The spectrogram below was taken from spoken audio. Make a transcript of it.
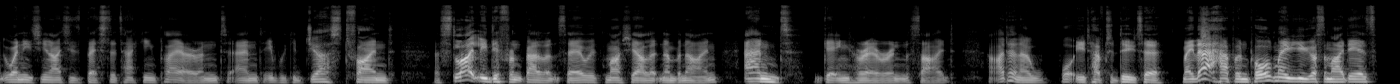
when he's United's best attacking player. And, and if we could just find a slightly different balance there with Martial at number nine and getting Herrera in the side. I don't know what you'd have to do to make that happen, Paul. Maybe you got some ideas.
